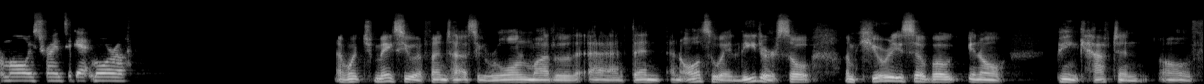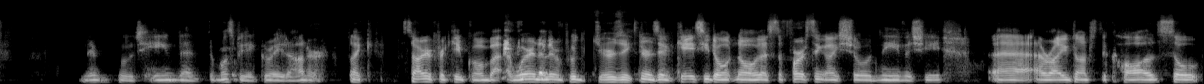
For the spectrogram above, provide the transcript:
I'm always trying to get more of. And which makes you a fantastic role model, uh, then, and also a leader. So I'm curious about, you know, being captain of Liverpool team, then there must be a great honor. Like, sorry for keep going back. I'm wearing a Liverpool jersey. In case you don't know, that's the first thing I showed Niamh as she uh, arrived onto the call. So,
